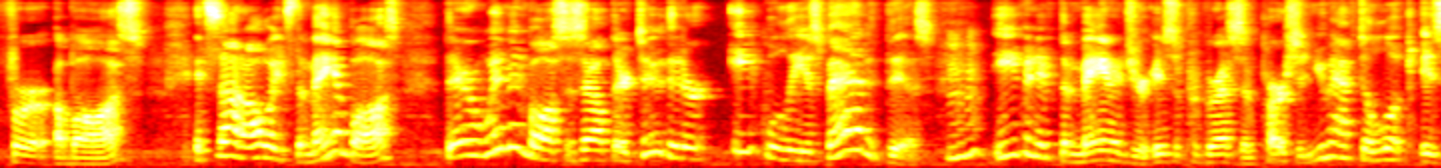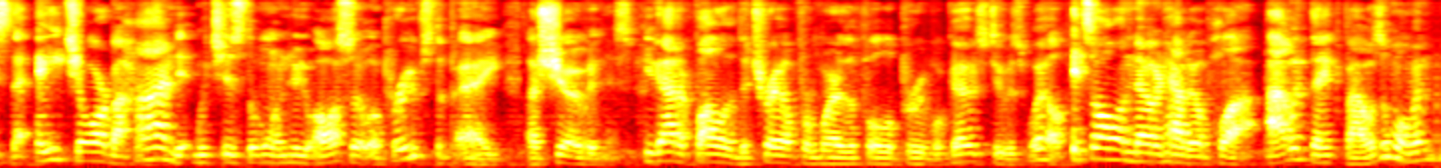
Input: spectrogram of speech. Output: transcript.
for a boss, it's not always the man boss. There are women bosses out there too that are equally as bad at this. Mm-hmm. Even if the manager is a progressive person, you have to look is the HR behind it, which is the one who also approves the pay, a chauvinist. You got to follow the trail from where the full approval goes to as well. It's all in knowing how to apply. I would think if I was a woman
